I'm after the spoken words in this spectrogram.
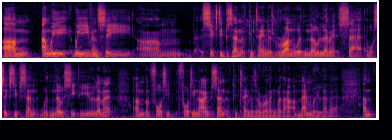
Um, and we, we even see um, 60% of containers run with no limit set, or 60% with no CPU limit, um, and 40, 49% of containers are running without a memory limit. And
